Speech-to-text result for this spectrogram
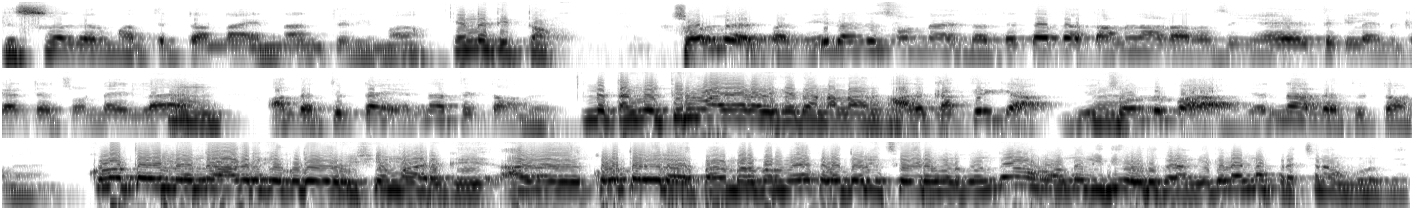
விஸ்வகர்மா திட்டம்னா என்னன்னு தெரியுமா? என்ன திட்டம்? சொல்லு இப்ப நீ தானே சொன்ன இந்த திட்டத்தை தமிழ்நாடு அரசு ஏன் ஏத்துக்கலைன்னு கேட்ட சொன்ன இல்ல. அந்த திட்டம் என்ன திட்டம் அது? இல்ல தங்கள் திருவாயால் அதுக்கு தான் நல்லா இருக்கும் அது கத்திரிக்காய் நீ சொல்லுப்பா என்ன அந்த திட்டம்னு? குலத்தொழில் வந்து ஆதரிக்கக்கூடிய ஒரு விஷயமா இருக்கு. அது குலத்தொழில பரம்பரை பரம்பரையா குலத்தொழில் செய்யறவங்களுக்கு வந்து அவங்க வந்து நிதி ஒதுக்குறாங்க. இதுல என்ன பிரச்சனை உங்களுக்கு?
